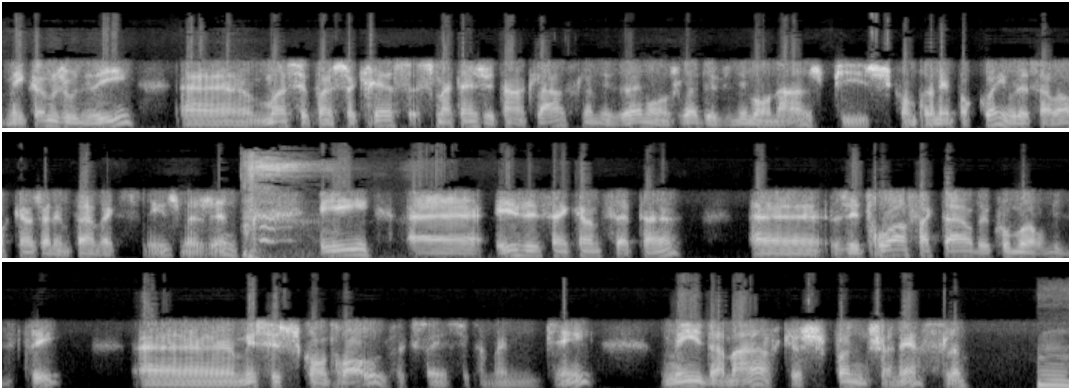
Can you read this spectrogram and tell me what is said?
Mais comme je vous dis, euh, moi, c'est pas un secret. Ce matin, j'étais en classe, là, mes élèves ont joué à deviner mon âge, puis je comprenais pourquoi. Ils voulaient savoir quand j'allais me faire vacciner, j'imagine. et euh, et j'ai 57 ans. Euh, j'ai trois facteurs de comorbidité, euh, mais c'est sous contrôle, c'est, c'est quand même bien. Mais il demeure que je suis pas une jeunesse, là. Hmm.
